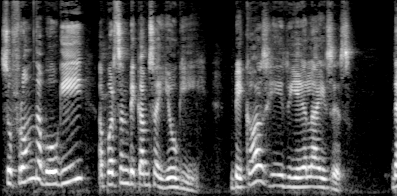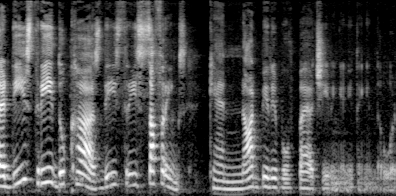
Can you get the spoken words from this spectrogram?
So from the bhogi, a person becomes a yogi because he realizes that these three dukkhas, these three sufferings cannot be removed by achieving anything in the world.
